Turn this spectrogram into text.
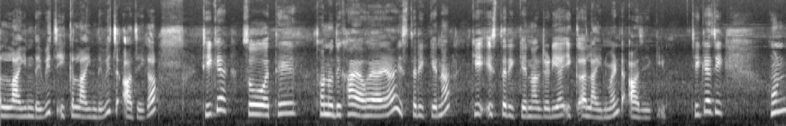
ਲਾਈਨ ਦੇ ਵਿੱਚ, ਇੱਕ ਲਾਈਨ ਦੇ ਵਿੱਚ ਆ ਜਾਏਗਾ। ਠੀਕ ਹੈ? ਸੋ ਇੱਥੇ ਤੁਹਾਨੂੰ ਦਿਖਾਇਆ ਹੋਇਆ ਆ ਇਸ ਤਰੀਕੇ ਨਾਲ ਕਿ ਇਸ ਤਰੀਕੇ ਨਾਲ ਜਿਹੜੀ ਆ ਇੱਕ ਅਲਾਈਨਮੈਂਟ ਆ ਜਾਏਗੀ। ਠੀਕ ਹੈ ਜੀ? ਹੁਣ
